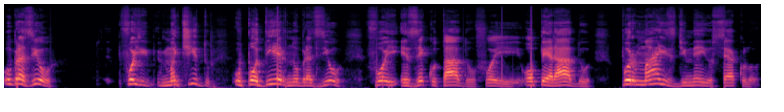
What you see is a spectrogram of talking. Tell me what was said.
O Brasil foi mantido, o poder no Brasil foi executado, foi operado por mais de meio século,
